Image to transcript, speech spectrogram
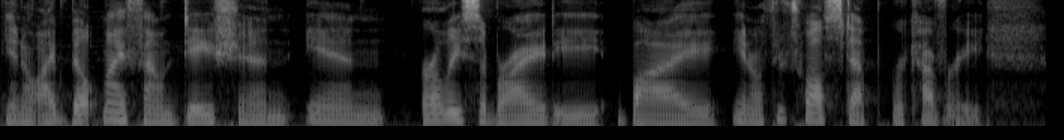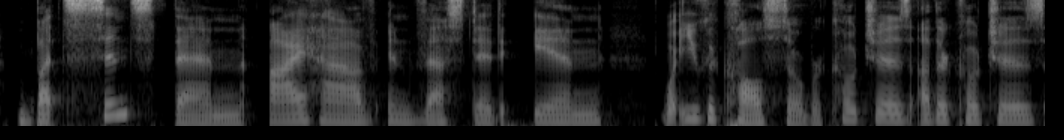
you know, I built my foundation in early sobriety by, you know, through 12 step recovery. But since then, I have invested in what you could call sober coaches, other coaches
